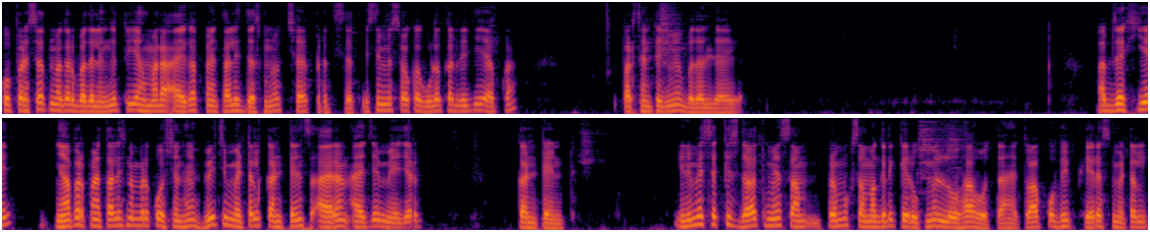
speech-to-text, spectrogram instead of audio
को प्रतिशत में अगर बदलेंगे तो ये हमारा आएगा पैंतालीस दशमलव छः प्रतिशत। इसी में सौ का गुणा कर दीजिए, आपका परसेंटेज में बदल जाएगा। अब देखिए, यहाँ पर पैंतालीस नंबर क्वेश्चन है which metal contains iron as a major content इनमें से किस धातु में सम, प्रमुख सामग्री के रूप में लोहा होता है? तो आपको भी फेरस मेटल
